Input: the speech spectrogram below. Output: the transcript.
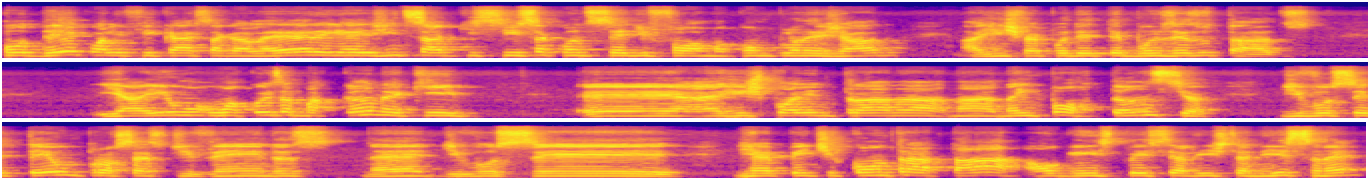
poder qualificar essa galera, e aí a gente sabe que se isso acontecer de forma como planejado, a gente vai poder ter bons resultados. E aí uma, uma coisa bacana é que é, a gente pode entrar na, na, na, importância de você ter um processo de vendas, né, de você de repente contratar alguém especialista nisso, né?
